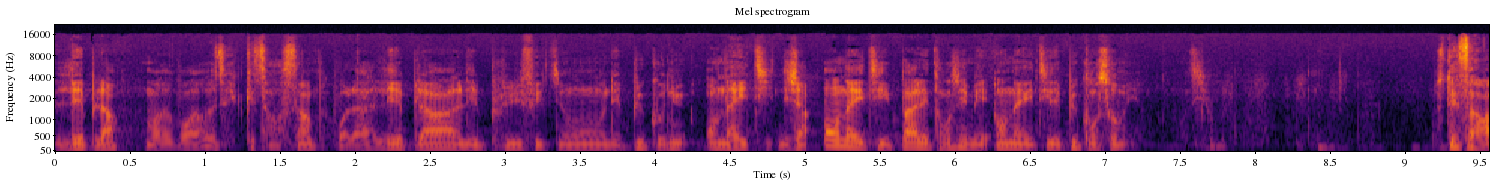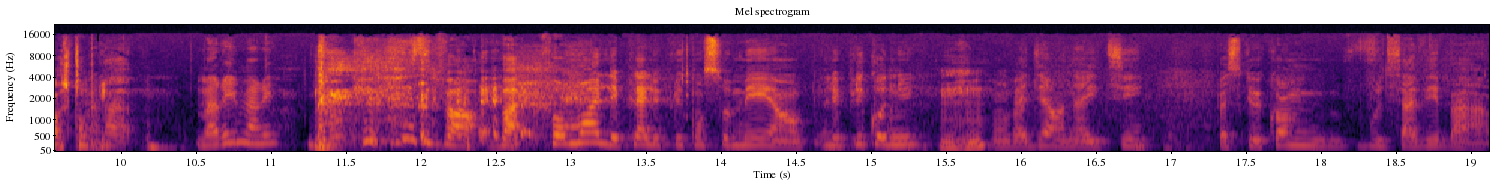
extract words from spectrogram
les plats, on va voir des questions simples, voilà, les plats les plus, effectivement, les plus connus en Haïti. Déjà, en Haïti, pas à l'étranger, mais en Haïti, les plus consommés, s'il vous plaît. Stéphane, je t'en prie. Ah, Marie, Marie. bah, pour moi, les plats les plus consommés, hein, les plus connus, Mhm. on va dire en Haïti, parce que comme vous le savez, bah,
